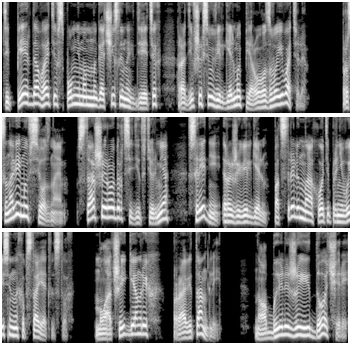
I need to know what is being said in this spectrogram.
Теперь давайте вспомним о многочисленных детях, родившихся у Вильгельма Первого Завоевателя. Про сыновей мы все знаем. Старший Роберт сидит в тюрьме, средний, рыжий Вильгельм, подстрелен на охоте при невыясненных обстоятельствах. Младший Генрих правит Англией. Но были же и дочери.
